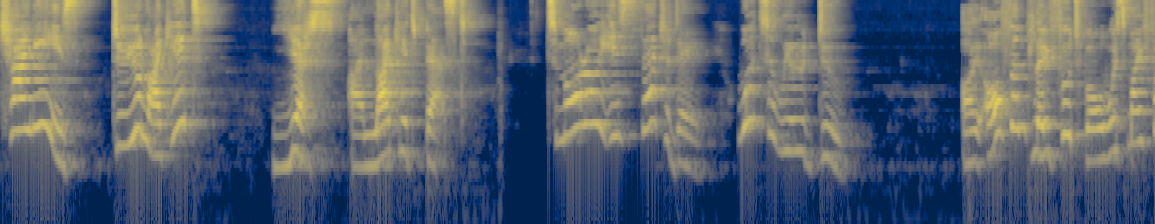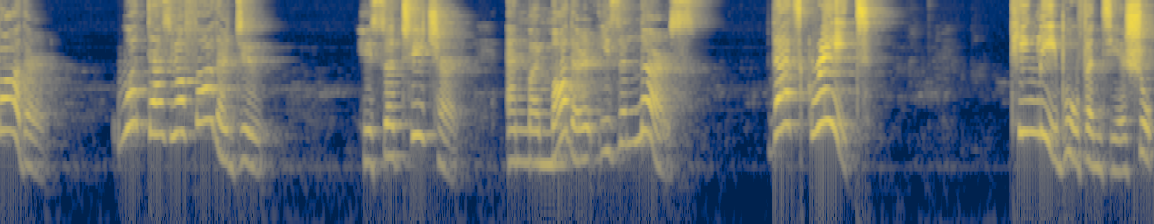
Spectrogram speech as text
Chinese. Do you like it? Yes, I like it best. Tomorrow is Saturday. What will you do? I often play football with my father. What does your father do? He's a teacher, and my mother is a nurse. That's great! 听力部分结束。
